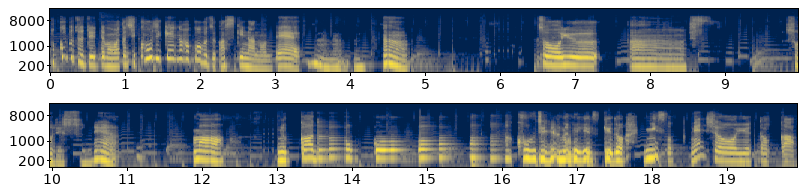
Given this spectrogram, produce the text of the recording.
発酵物って言っても私、麹系の発酵物が好きなので、うんうんうん。うん。そういう、うん、そうですね。まあ、ぬか床麹じゃないですけど、味噌ね、醤油とか。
